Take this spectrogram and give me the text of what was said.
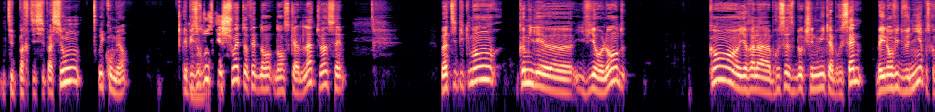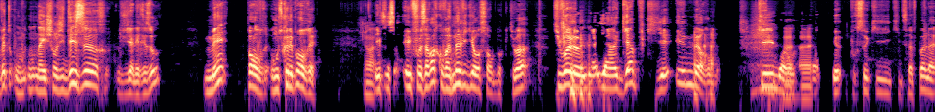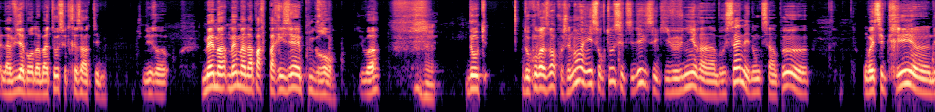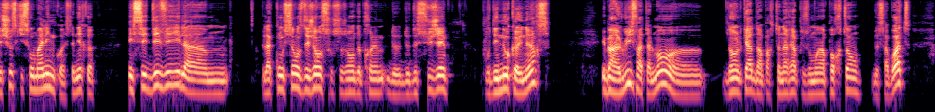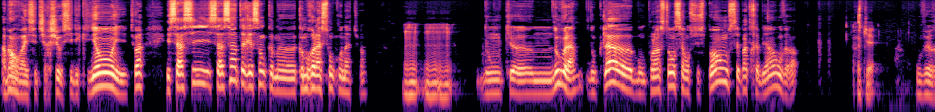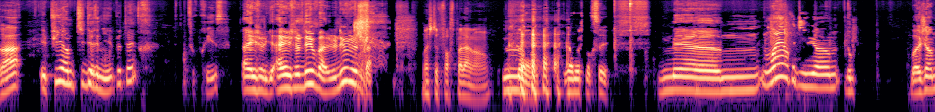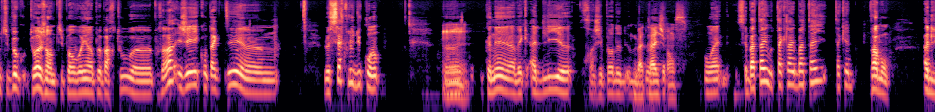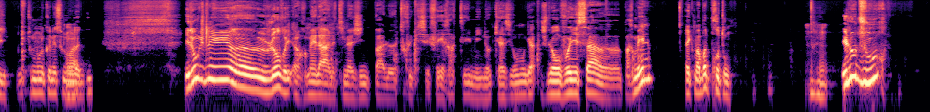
une petite participation et combien? Et puis Mhm. surtout, ce qui est chouette, en fait, dans, dans ce cadre-là, tu vois, c'est, bah, typiquement, comme il est, il vit en Hollande, quand il y aura la Brussels Blockchain Week à Bruxelles, bah, il a envie de venir, parce qu'en fait, on, on a échangé des heures via les réseaux, mais pas en vrai. On se connaît pas en vrai. Ouais. Et il faut, et il faut savoir qu'on va naviguer ensemble. Donc, tu vois, tu vois, il y a- il y, a un gap qui est énorme. Qui est énorme. Ouais, ouais. Pour ceux qui, qui ne savent pas, la, la vie à bord d'un bateau, c'est très intime. Je veux dire, euh, même, un, même un appart parisien est plus grand. Tu vois Mhm. donc, donc, on va se voir prochainement. Et surtout, cette idée, c'est qu'il veut venir à Bruxelles. Et donc, c'est un peu. euh, on va essayer de créer euh, des choses qui sont malines, quoi. C'est-à-dire que essayer d'éveiller la, hum, la conscience des gens sur ce genre de problème, de, de, de sujet pour des no-coiners. Et ben, lui, fatalement, euh, dans le cadre d'un partenariat plus ou moins important de sa boîte, ah ben, on va essayer de chercher aussi des clients. Et, tu vois, et c'est assez, c'est assez intéressant comme, euh, comme relation qu'on a, tu vois. Mhm, mhm, mhm. Donc, euh, donc voilà. Donc là, euh, bon, pour l'instant, c'est en suspens. On sait pas très bien. On verra. Ok. On verra. Et puis un petit dernier, peut-être? Petite surprise. Allez, je le, allez, je le dis ou pas? Je le dis ou je le pas? Moi, je te force pas la main. hein. Non, jamais forcé. Mais euh, ouais, en fait, j'ai eu un. Donc, bah, j'ai un petit peu, tu vois, j'ai un petit peu envoyé un peu partout euh, pour savoir. Et j'ai contacté euh, le Cercle du Coin. Mhm. Tu connais avec Adli. oh, j'ai peur de. de- Bataille, je pense. Ouais, c'est Bataille ou Taklai Bataille Enfin bon, Adli. Tout le monde le connaît sous le nom Ouais. d'Adli. Et donc je l'ai eu, euh, je l'ai envoyé. Alors mais là, là t'imagines pas le truc, j'ai fait rater, mais une occasion, mon gars. Je lui ai envoyé ça euh, par mail avec ma boîte Proton. Mhm. Et l'autre jour,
